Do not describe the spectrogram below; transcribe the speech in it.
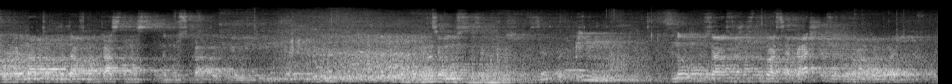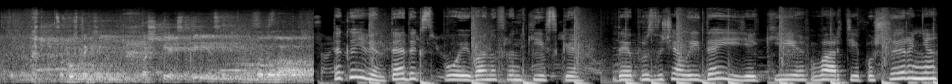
губернатор не дав наказ нас не пускати в білий. На цьому все закінчилося. Ну, зараз ситуація краща за півроку, але тим не менше, це був такий важкий experience, який ми подолали. Такий він TEDx по Івано-Франківськи, де прозвучали ідеї, які варті поширення,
